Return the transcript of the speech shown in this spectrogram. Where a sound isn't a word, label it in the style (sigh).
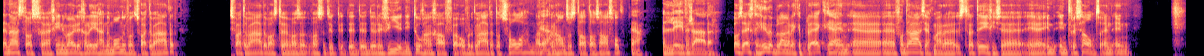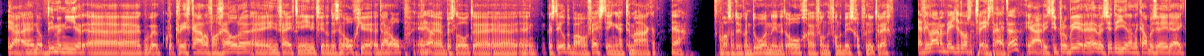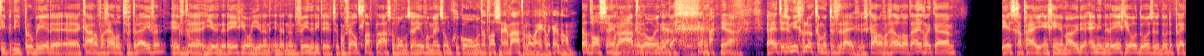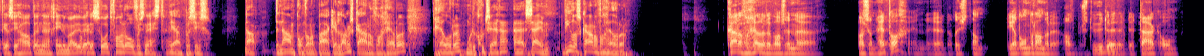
Daarnaast was uh, Genemuiden gelegen aan de monding van het Zwarte Water. Het Zwarte Water was, de, was, was natuurlijk de, de, de rivier die toegang gaf over het water tot Zwolle. Maar Ja. ook een Hanselstad als Hasselt. Ja, een levensader. Het was echt een hele belangrijke plek. Ja. En uh, vandaar zeg maar uh, strategisch in, interessant. En, en, ja, en op die manier kreeg Karel van Gelre in 1521 dus een oogje daarop. En Ja. besloot een kasteel te bouwen, een vesting te maken. Ja. was natuurlijk een doorn in het oog van de, van de bisschop van Utrecht. Ja, die waren een beetje, dat was een tweestrijd, hè? Ja, dus die probeerde, hè, we zitten hier aan de Kamperzedijk, die, die probeerde eh, Karel van Gelder te verdrijven. Heeft Mhm. eh, hier in de regio, hier in, in de, in de Veenriet, heeft ook een veldslag plaatsgevonden. Er zijn heel veel mensen omgekomen. Dat was zijn Waterloo eigenlijk, hè dan? Dat was zijn Waterloo, inderdaad. Ja. (laughs) Ja. Ja. Het is hem niet gelukt om hem te verdrijven. Dus Karel van Gelder had eigenlijk eh, heerschappij in Genemuiden en in de regio... door, ze, door de plek die hij had. En uh, Genemuiden werd een soort van roversnest. Ja, precies. Nou, de naam komt al een paar keer langs. Karel van Gelre. Gelre, moet ik goed zeggen. Uh, Sam, wie was Karel van Gelre? Karel van Gelre was een, uh, was een hertog. En uh, dat is dan, die had onder andere als bestuurder de taak om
